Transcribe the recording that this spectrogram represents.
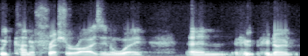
with kind of fresher eyes in a way, and who, who don't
